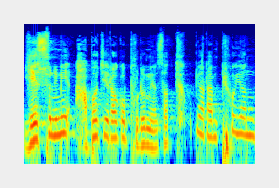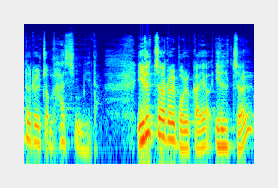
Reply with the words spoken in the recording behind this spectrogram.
예수님이 아버지라고 부르면서 특별한 표현들을 좀 하십니다. 1절을 볼까요? 1절.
